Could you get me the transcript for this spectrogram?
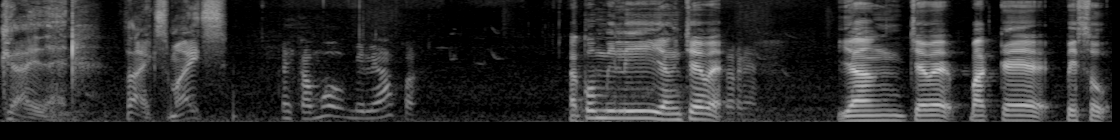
Okay then. Thanks, mates. Eh kamu milih apa? Aku milih yang cewek, Karakternya? yang cewek pakai peso.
